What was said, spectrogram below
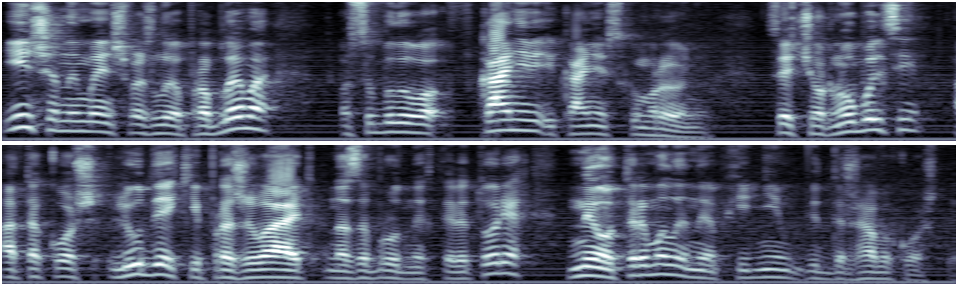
Інша не менш важлива проблема, особливо в Каніві і Канівському районі. Це чорнобильці, а також люди, які проживають на забруднених територіях, не отримали необхідні від держави кошти.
